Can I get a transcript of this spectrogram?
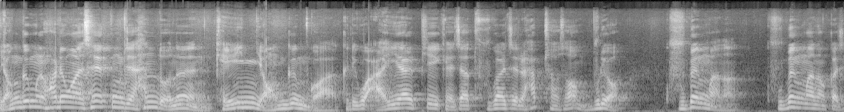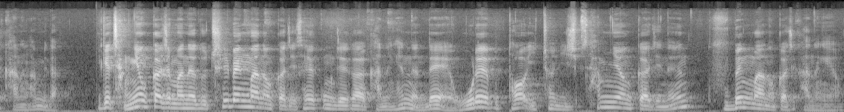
연금을 활용한 세액공제 한도는 개인 연금과 그리고 IRP 계좌 두 가지를 합쳐서 무려 900만 원, 900만 원까지 가능합니다. 이게 작년까지만 해도 700만 원까지 세액공제가 가능했는데 올해부터 2023년까지는 900만 원까지 가능해요.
